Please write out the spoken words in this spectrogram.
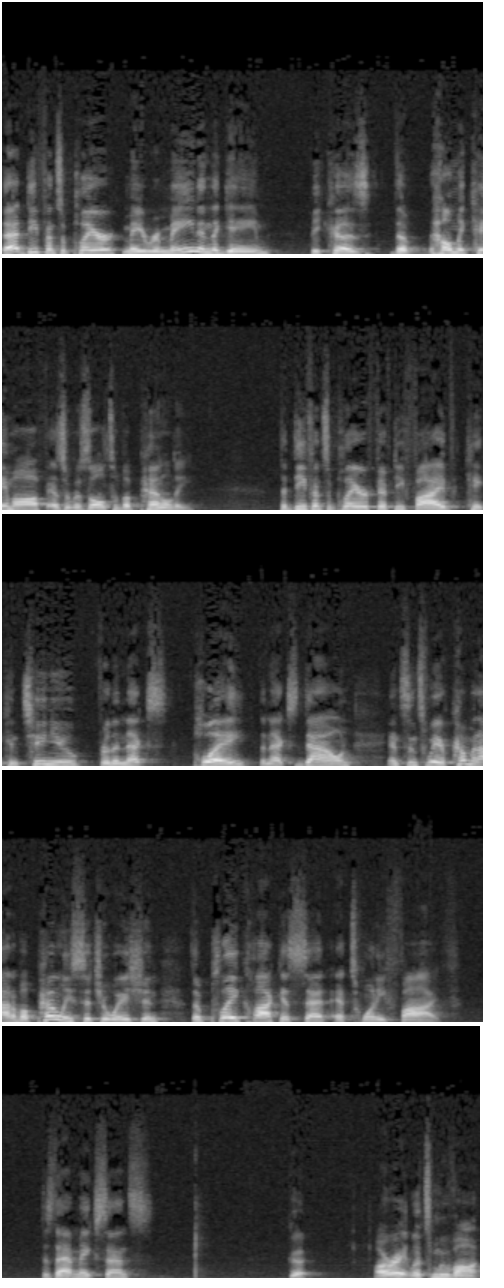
that defensive player may remain in the game because the helmet came off as a result of a penalty. The defensive player, 55, can continue for the next play, the next down, and since we are coming out of a penalty situation, the play clock is set at 25. Does that make sense? Good. All right, let's move on.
